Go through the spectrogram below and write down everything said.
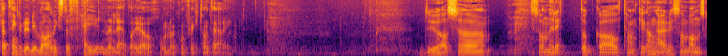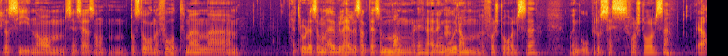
Hva tenker du er de vanligste feilene leder gjør under konflikthåndtering? Du, altså sånn rett og gal tankegang er jo litt sånn vanskelig å si noe om, syns jeg, sånn på stående fot. Men uh, jeg tror det som, jeg vil heller sagt det som mangler, er en god mm. rammeforståelse og en god prosessforståelse. Ja.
